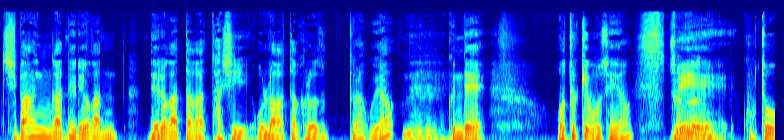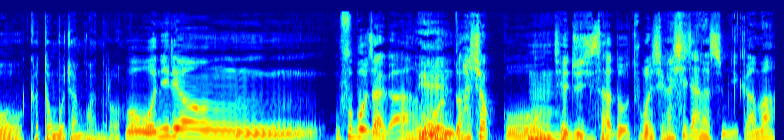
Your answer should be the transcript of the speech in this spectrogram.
지방인가 내려간 내려갔다가 다시 올라왔다 그러더라고요. 네. 근데 어떻게 보세요? 왜 국토교통부 장관으로? 뭐 원희룡 후보자가 예. 의원도 하셨고 음. 제주지사도 두 번씩 하시지 않았습니까? 아마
